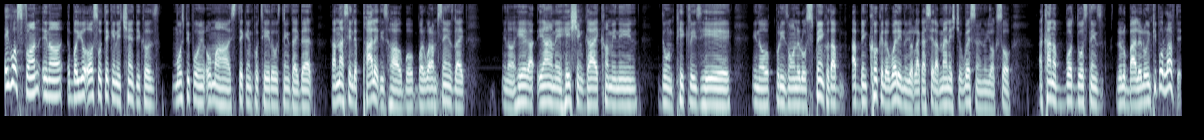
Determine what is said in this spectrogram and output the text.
it was fun, you know, but you're also taking a chance because most people in Omaha is taking potatoes, things like that. I'm not saying the palate is hard, but, but what I'm saying is like, you know, here, here I am a Haitian guy coming in, doing pickles here, you know, put his own little spin because I've, I've been cooking a wedding in New York. Like I said, I managed to restaurant in New York. So I kind of brought those things little by little and people loved it.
